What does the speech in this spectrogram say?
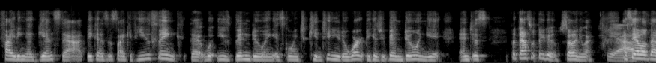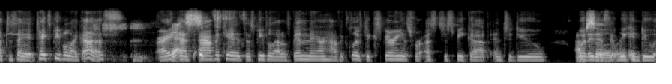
fighting against that because it's like if you think that what you've been doing is going to continue to work because you've been doing it and just but that's what they do. So anyway, yeah. I say all of that to say it takes people like us, right? Yes. As advocates, as people that have been there, have lived experience for us to speak up and to do what Absolutely. it is that we can do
